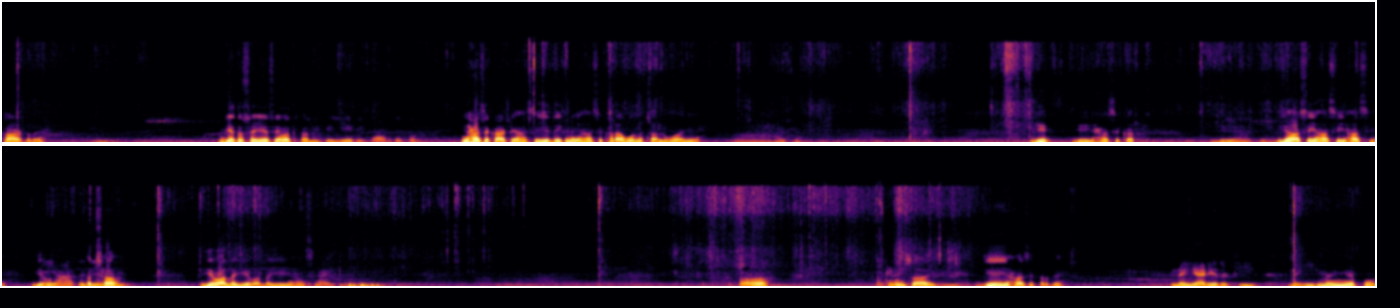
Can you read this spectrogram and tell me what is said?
काट दे। ये तो सही है से मत कर। ठीक है ये भी काट दो तो यहाँ से काट यहाँ से ये देखना यहाँ से खराब होना चालू हुआ ये। हाँ अच्छा। ये ये यहाँ से कर। ये यहाँ से। यहाँ से यहाँ से यहाँ से। ये यहाँ से अच्छा। ये वाला ये वाला ये यहाँ से। हाँ। कौन सा है। ये यहाँ से कर दे। नहीं यार ये तो ठीक नहीं है। नहीं है पो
